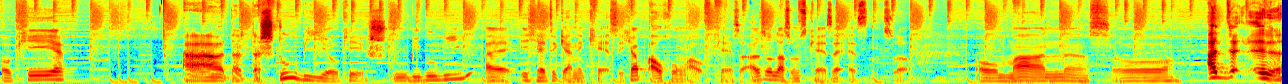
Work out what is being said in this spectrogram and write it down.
Okay. Ah, das, das Stubi, okay. Stubi-Bubi. Äh, ich hätte gerne Käse. Ich habe auch Hunger auf Käse. Also lass uns Käse essen. So. Oh Mann, so. Ah, äh.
